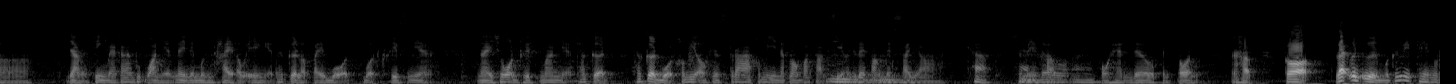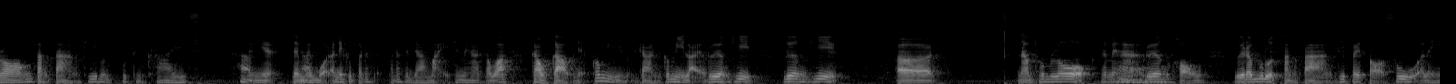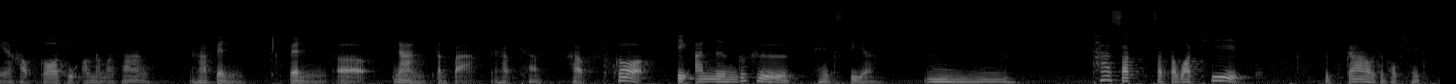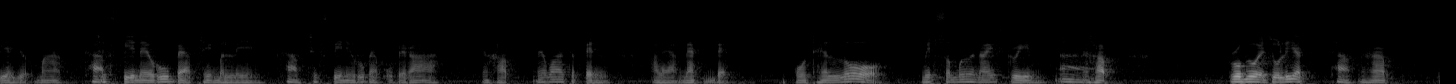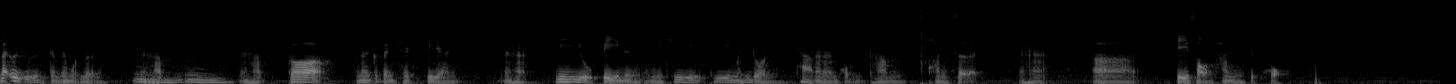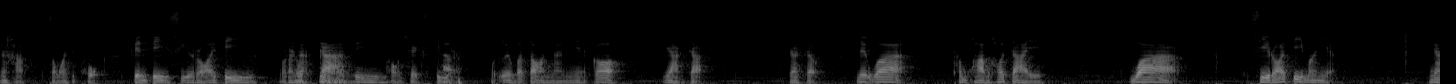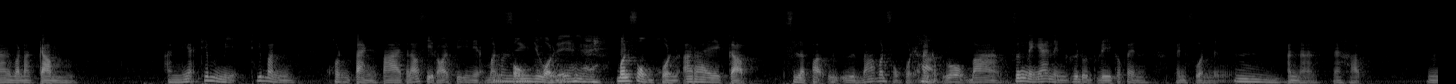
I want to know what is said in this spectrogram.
อ่ออย่างจริงแม้กระทั่งทุกวันเนี่ยในในเมืองไทยเราเองเนี่ยถ้าเกิดเราไปโบสถ์โบสถ์คริสต์เนี่ยในช่วงวันคริสต์มาสเนี่ยถ้าเกิดถ้าเกิดโบสถ์เขามีออร์เคสตราเขามีนักร้องประสานเสียงอืมเราจะได้ฟัง Messiahครับใช่ไหมครับ Handel อ่าของแฮนเดลเป็นต้นนะครับก็และอื่นๆมันก็จะมีเพลงร้องต่างๆ ที่มันพูดถึงคริสต์ครับอย่างเงี้ยเต็มไปครับหมดอันนี้คือพันธพันธสัญญาใหม่ใช่ไหมฮะแต่ว่าเก่าๆเนี่ยก็มีเหมือนกันก็มีหลายเรื่องที่เรื่องที่เอ่อน้ำท่วมโลกใช่ไหมฮะอ่าเรื่องของวีรบุรุษต่างๆ ที่ไปต่อสู้อะไรเงี้ยครับก็ถูกเอานำมาสร้าง นะฮะเป็นเป็นเอ่องานต่างๆนะครับครับครับ ก็อีกอันหนึ่งก็คือเชคสเปียร์อืมถ้าสักศตวรรษที่ 19 จะพบเชคสเปียร์เยอะมากครับเชคสเปียร์ในรูปแบบเพลงบรรเลงครับเชคสเปียร์ในรูปแบบโอเปร่านะครับไม่ว่าจะเป็นอะไรอะแม็กเบธโอเทลโล Midsummer Night's Dream อ่านะครับโรมิโอและจูเลียตครับนะครับและอื่นๆเต็มไปหมดเลยนะครับอืมนะครับ ก็อันนั้นก็เป็นเชคสเปียร์นะฮะมีอยู่ปีหนึ่งอันนี้ที่ที่มหิดลครับตอนนั้นผมทำคอนเสิร์ตนะฮะเอ่อปี 2016 นะครับ 2016 เป็นปี 400 ปีวรณกาครรบ400ปีของเชคสเปียครัร์บบังเอิญว่าตอนนั้นเนี่ยก็อยากจะอยากจะเรียกว่าทำความเข้าใจว่า 400 ปีมาเนี่ย งานวรรณกรรม อันเนี้ยที่มันมีที่มัน คนแต่งตายไปแล้ว 400 ปีเนี่ยมันมันส่งยังอยู่ผลได้ยังไงมันส่งผลอะไรกับศิลปะอื่นๆ บ้างมันส่งผลอะไรครับกับโลกบ้าง ซึ่งในแง่หนึ่งคือดนตรีก็เป็นเป็นส่วนหนึ่งอืมอันนั้นนะครับ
